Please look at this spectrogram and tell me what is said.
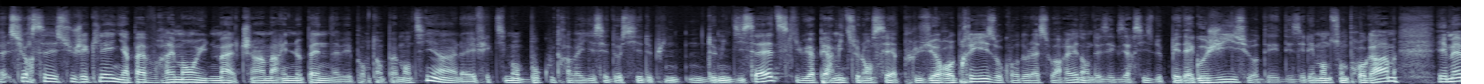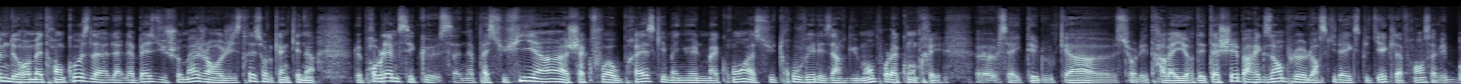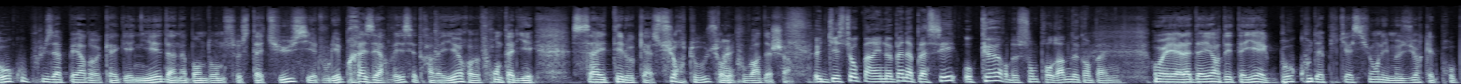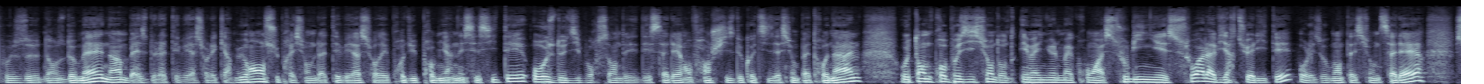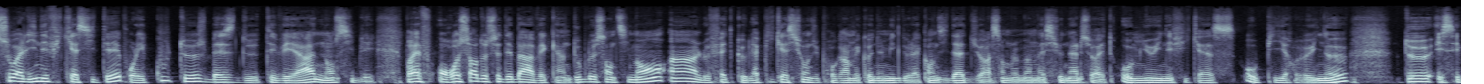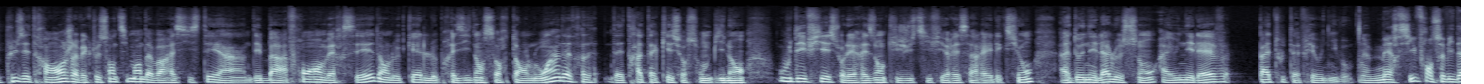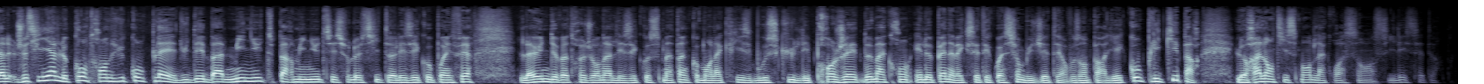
Sur ces sujets clés, il n'y a pas vraiment eu de match. Hein. Marine Le Pen n'avait pourtant pas menti. Hein. Elle a effectivement beaucoup travaillé ses dossiers depuis 2017, ce qui lui a permis de se lancer à plusieurs reprises au cours de la soirée dans des exercices de pédagogie sur des, éléments de son programme et même de remettre en cause la, baisse du chômage enregistrée sur le quinquennat. Le problème, c'est que ça n'a pas suffi. Hein. À chaque fois ou presque, Emmanuel Macron a su trouver les arguments pour la contrer. Euh, ça a été le cas euh, sur les travailleurs détachés, par exemple, lorsqu'il a expliqué que la France avait beaucoup plus à perdre qu'à gagner d'un abandon de ce statut si elle voulait préserver ses travailleurs euh, frontaliers. Ça a été le cas surtout sur le pouvoir d'achat. Une question que Marine Le Pen a placée au cœur de son programme de campagne. Oui, elle a d'ailleurs détaillé avec beaucoup d'applications les mesures qu'elle propose dans ce domaine. Hein, baisse de la TVA sur les carburants, suppression de la TVA sur les produits de première nécessité, hausse de 10% des, des salaires en franchise de cotisation patronale. Autant de propositions dont Emmanuel Macron a souligné soit la virtualité pour les augmentations de salaire, soit l'inefficacité pour les coûteuses baisses de TVA non ciblées. Bref, on ressort de ce débat avec un double sentiment. Un, le fait que l'application du programme économique de la candidate du Rassemblement national serait au mieux inefficace, au pire ruineux. Deux, et c'est plus étrange, avec le sentiment d'avoir assisté à un débat à front renversé dans lequel le président sortant, loin d'être attaqué sur son bilan ou défié sur les raisons qui justifieraient sa réélection, a donné la leçon à une élève pas tout à fait au niveau. Merci François Vidal. Je signale le compte-rendu complet du débat minute par minute, c'est sur le site leséchos.fr. La une de votre journal Les Échos ce matin, comment la crise bouscule les projets de Macron et Le Pen avec cette équation budgétaire. Vous en parliez, compliquée par le ralentissement de la croissance. Il est 7 heures.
